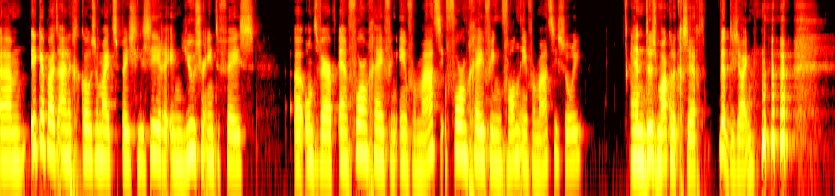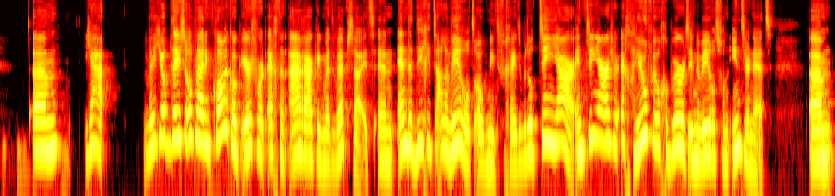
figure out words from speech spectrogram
Um, ik heb uiteindelijk gekozen om mij te specialiseren in user interface uh, ontwerp en vormgeving, informatie, vormgeving van informatie, sorry. En dus makkelijk gezegd, webdesign. um, ja, weet je, op deze opleiding kwam ik ook eerst voor het echt in aanraking met websites. En, en de digitale wereld ook niet te vergeten. Ik bedoel, tien jaar. In tien jaar is er echt heel veel gebeurd in de wereld van internet. Um,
